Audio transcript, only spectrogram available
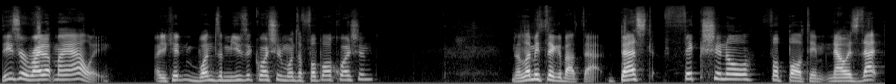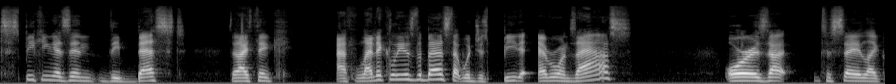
These are right up my alley. Are you kidding? One's a music question, one's a football question. Now let me think about that. Best fictional football team. Now is that speaking as in the best that I think athletically is the best that would just beat everyone's ass? Or is that to say like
